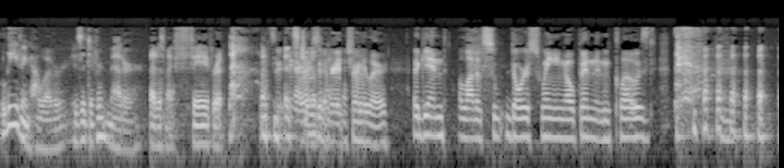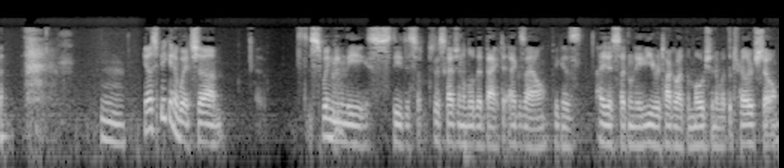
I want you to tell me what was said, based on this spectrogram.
Leaving, however, is a different matter. That is my favorite. Myst Yeah, that was a great trailer. Again, a lot of sw- doors swinging open and closed. Hmm. Hmm. You know, speaking of which, um, swinging the the dis- discussion a little bit back to Exile because I just suddenly you were talking about the motion of what the trailers show.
